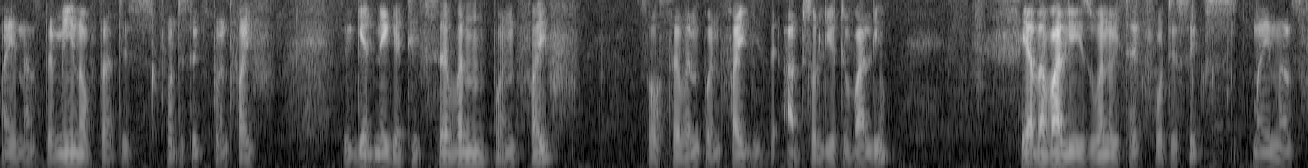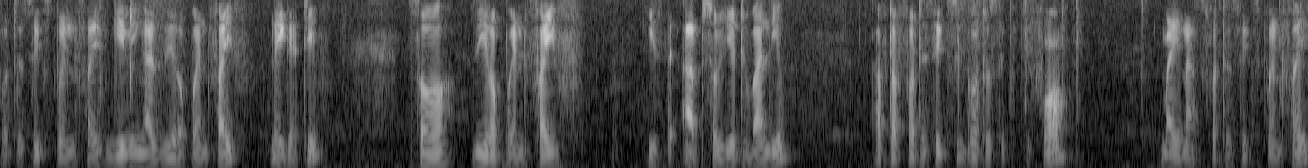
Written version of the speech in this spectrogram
minus the mean of that is 46.5 we get negative 7.5 so 7.5 is the absolute value. The other value is when we take 46 minus 46.5 giving us 0.5 negative. So 0.5 is the absolute value. After 46 we go to 64 minus 46.5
